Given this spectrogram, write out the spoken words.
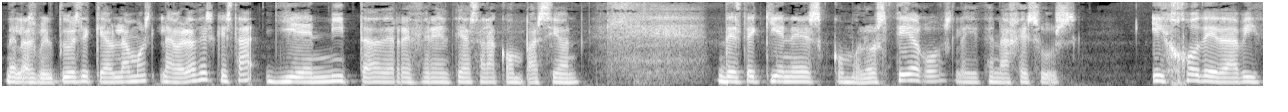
de las virtudes de que hablamos, la verdad es que está llenita de referencias a la compasión. Desde quienes, como los ciegos, le dicen a Jesús, Hijo de David,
